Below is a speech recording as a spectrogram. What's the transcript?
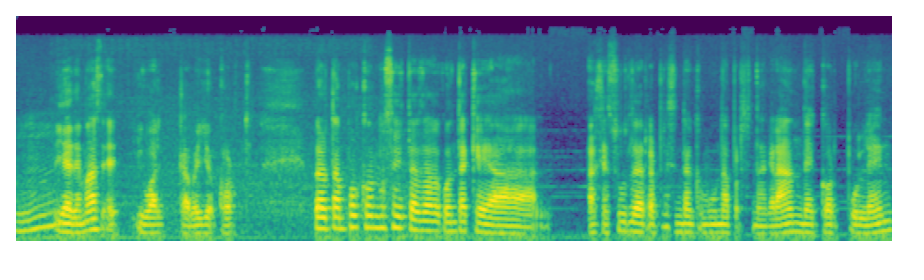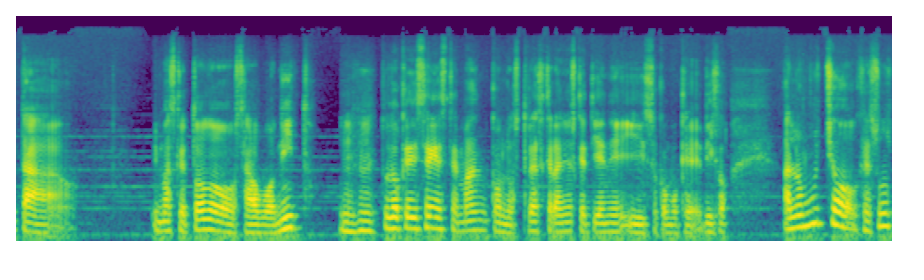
Mm. Y además, eh, igual cabello corto. Pero tampoco, no sé si te has dado cuenta que a, a Jesús le representan como una persona grande, corpulenta y más que todo, o sea, bonito. Entonces lo que dice este man con los tres cráneos que tiene y hizo como que dijo, a lo mucho Jesús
